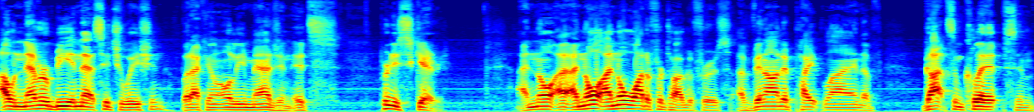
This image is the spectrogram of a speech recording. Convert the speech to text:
I will never be in that situation, but I can only imagine it's pretty scary. I know I know I know water photographers. I've been on a pipeline. I've got some clips, and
